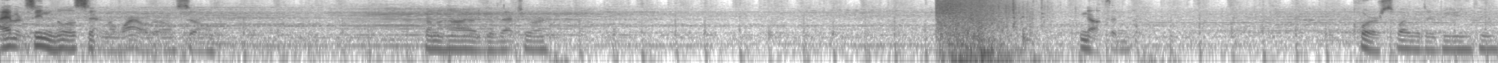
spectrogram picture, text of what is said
I haven't seen Millicent in a while though, so don't know how I would give that to her. Nothing. Of course, why would there be anything?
